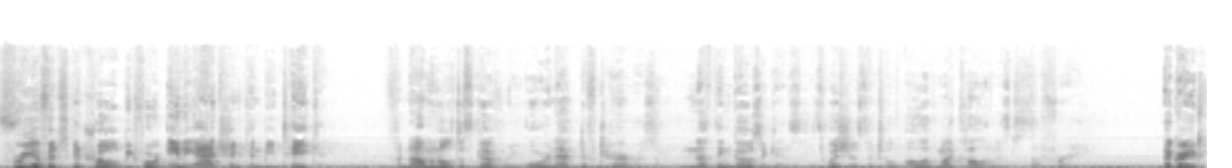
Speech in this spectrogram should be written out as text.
free of its control before any action can be taken. Phenomenal discovery or an act of terrorism, nothing goes against its wishes until all of my colonists are free. Agreed.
